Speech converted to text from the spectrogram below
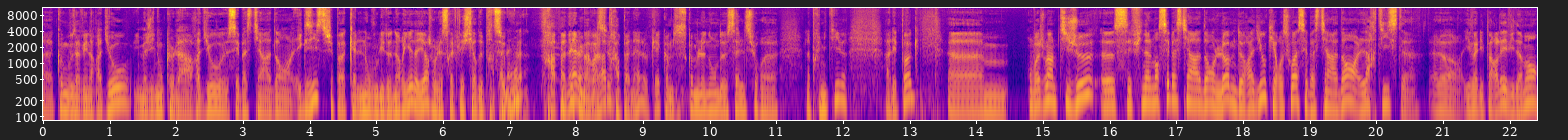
Euh, comme vous avez une radio, imaginons que la radio euh, Sébastien Adam existe. Je sais pas quel nom vous lui donneriez d'ailleurs. Je vous laisse réfléchir deux petites Trapanel. secondes. Trapanel, bah voilà, sûr. Trapanel, ok, comme comme le nom de celle sur euh, la primitive à l'époque. Euh, on va jouer un petit jeu. C'est finalement Sébastien Adam, l'homme de radio, qui reçoit Sébastien Adam, l'artiste. Alors, il va lui parler évidemment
